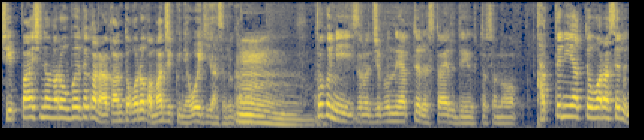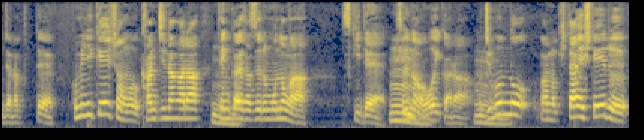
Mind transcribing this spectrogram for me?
失敗しながら覚えてからあかんところがマジックに多い気がするから、うん。特にその自分のやってるスタイルで言うと、その、勝手にやって終わらせるんじゃなくて、コミュニケーションを感じながら展開させるものが好きで、うん。そういうのが多いから、自分のあの期待している、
